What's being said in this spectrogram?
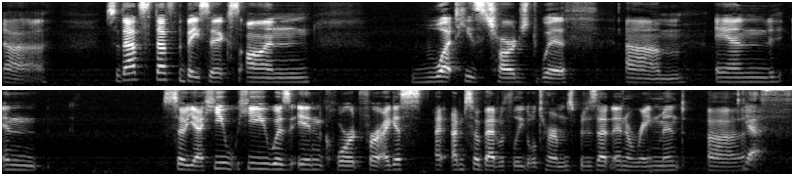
Uh, so that's that's the basics on what he's charged with, um, and in so yeah, he he was in court for I guess I, am so bad with legal terms, but is that an arraignment? Uh, yes.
